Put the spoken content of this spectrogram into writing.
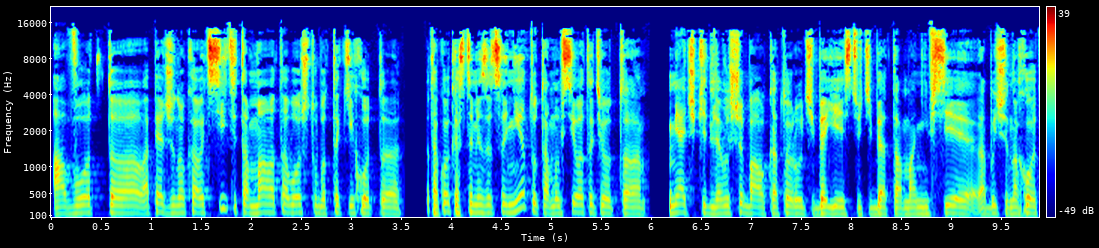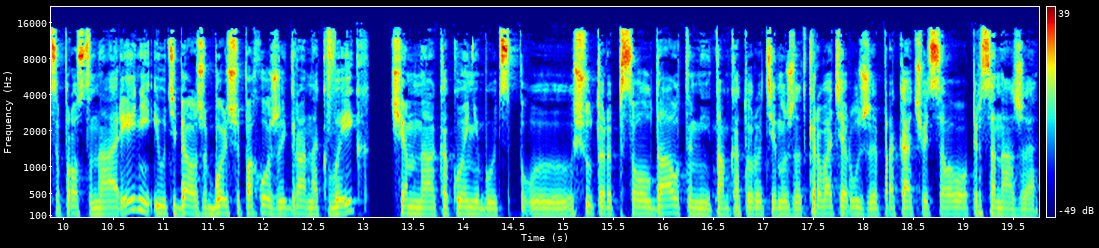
А вот, э, опять же, Knockout City, там мало того, что вот таких вот э, такой кастомизации нету, там и все вот эти вот а, мячики для вышибал, которые у тебя есть, у тебя там они все обычно находятся просто на арене, и у тебя уже больше похожа игра на Quake, чем на какой-нибудь э, шутер с солдаутами, там, который тебе нужно открывать оружие, прокачивать самого персонажа.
